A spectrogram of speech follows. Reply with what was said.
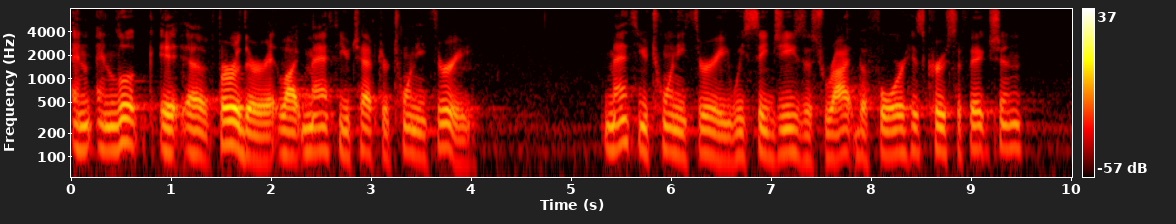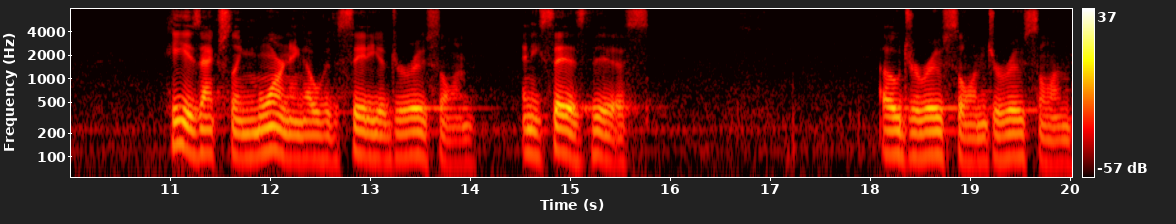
And, and look at, uh, further at like Matthew chapter 23. Matthew 23, we see Jesus right before his crucifixion. He is actually mourning over the city of Jerusalem. And he says this O Jerusalem, Jerusalem,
